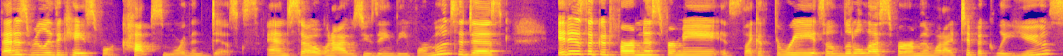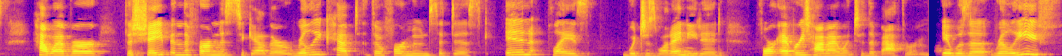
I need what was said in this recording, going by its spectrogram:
That is really the case for cups more than discs. And so when I was using the Formoonsa disc, it is a good firmness for me. It's like a three. It's a little less firm than what I typically use. However, the shape and the firmness together really kept the Formoonsa disc in place, which is what I needed for every time I went to the bathroom. It was a relief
